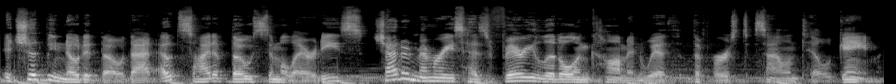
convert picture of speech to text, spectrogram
It should be noted though that outside of those similarities, Shattered Memories has very little in common with the first Silent Hill game.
